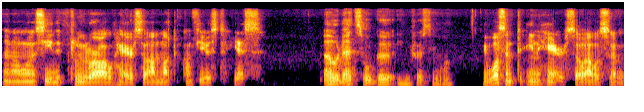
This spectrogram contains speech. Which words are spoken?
And I want to see the plural here so I'm not confused. Yes. Oh, that's a good, interesting one. It wasn't in here, so I was. Uh...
